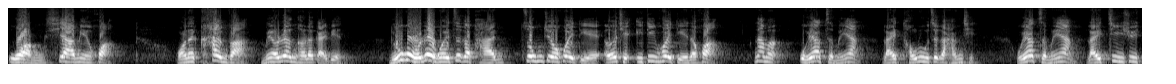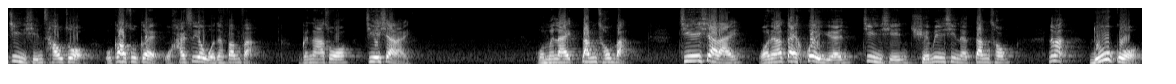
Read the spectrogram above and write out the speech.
往下面画，我的看法没有任何的改变。如果我认为这个盘终究会跌，而且一定会跌的话，那么我要怎么样来投入这个行情？我要怎么样来继续进行操作？我告诉各位，我还是有我的方法。我跟大家说，接下来我们来当冲吧。接下来我呢要带会员进行全面性的当冲。那么，如果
